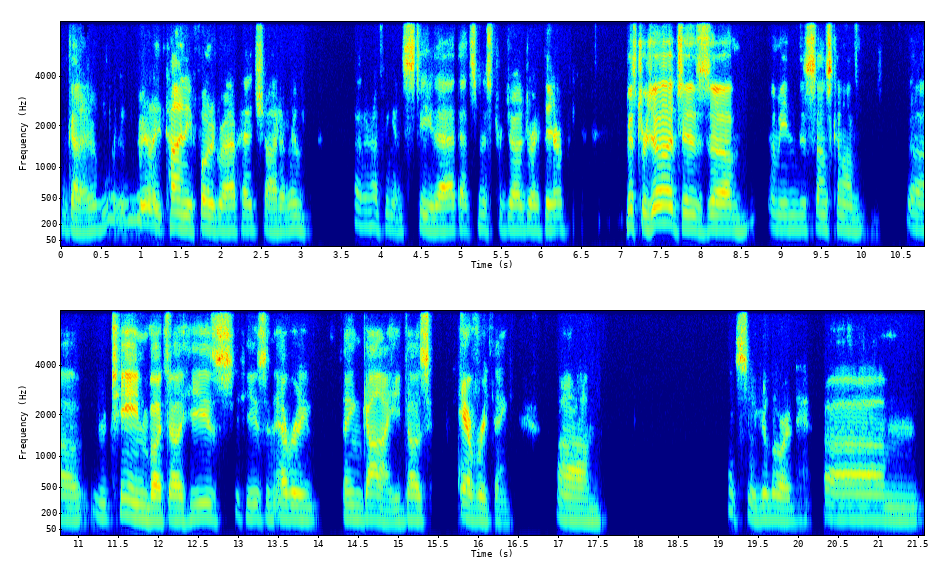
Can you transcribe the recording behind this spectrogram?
We've got a really tiny photograph headshot of him. I don't know if you can see that. That's Mr. Judge right there. Mr. Judge is, um, I mean, this sounds kind of uh, routine, but uh, he's he's an everything guy. He does everything. Um, let's see, good lord. Um,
